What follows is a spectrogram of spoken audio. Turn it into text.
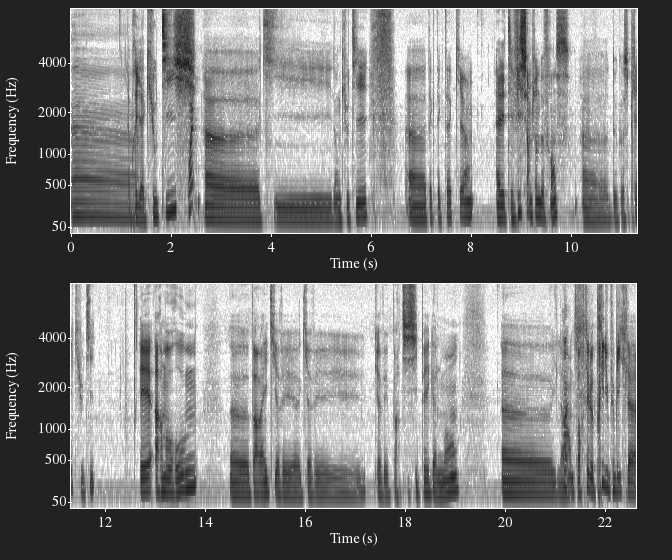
Euh, Après, il y a QT, Ouais. euh, qui. Donc, QT, euh, tac, tac, tac. Elle était vice-championne de France euh, de cosplay, QT. Et Armorum, euh, pareil, qui avait, qui, avait, qui avait participé également. Euh, il a Ouais. remporté le prix du public la-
